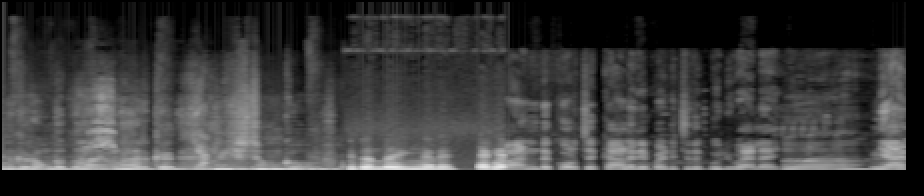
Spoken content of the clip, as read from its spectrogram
இனி இவன் பாடி லாங்குவேஜ் லேடி மாதிரி தான் இருக்கும் പണ്ട് കുറച്ച് കളരി പഠിച്ചത് പുലുവാലായി ഞാൻ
